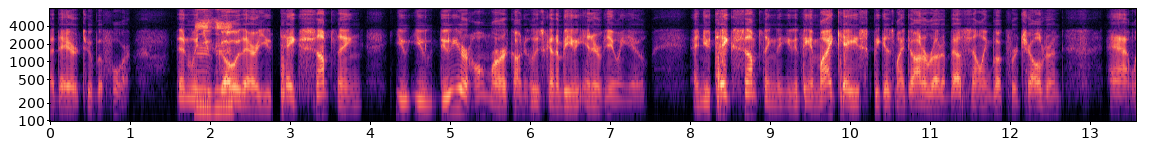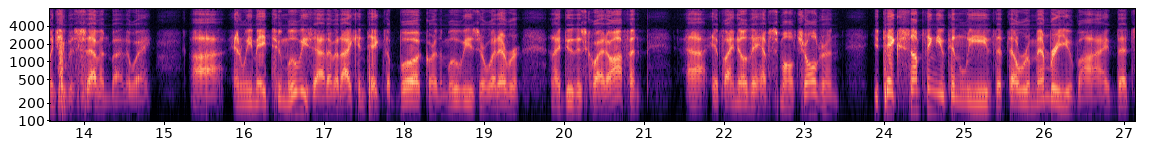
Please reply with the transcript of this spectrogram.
a day or two before. Then when mm-hmm. you go there you take something you you do your homework on who's going to be interviewing you and you take something that you can think in my case because my daughter wrote a best-selling book for children uh, when she was seven by the way uh, and we made two movies out of it. I can take the book or the movies or whatever, and I do this quite often. Uh, if I know they have small children, you take something you can leave that they'll remember you by. That's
